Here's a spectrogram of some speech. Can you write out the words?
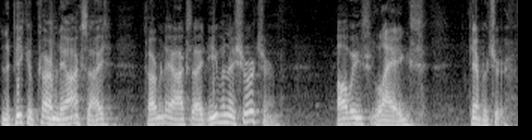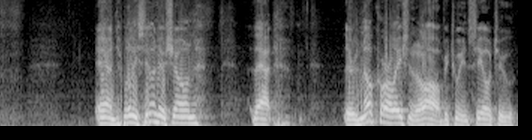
and the peak of carbon dioxide, carbon dioxide, even in the short term, always lags temperature. And Willie Soon has shown that there's no correlation at all between CO2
